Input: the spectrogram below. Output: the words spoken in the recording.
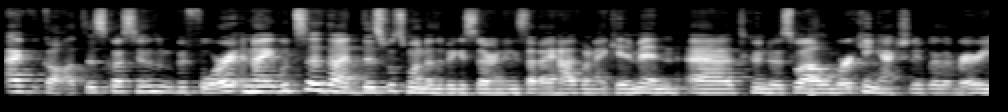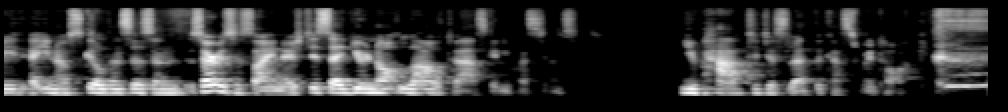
I've got this question before, and I would say that this was one of the biggest learnings that I had when I came in uh, to Kundo as well, working actually with a very you know skilled and service designers. Just said you're not allowed to ask any questions. You have to just let the customer talk.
